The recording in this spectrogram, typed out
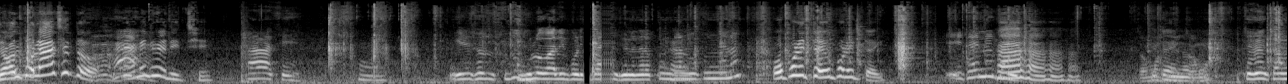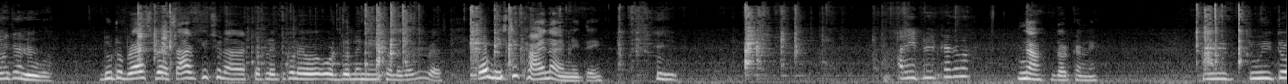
জল তোলা আছে তো? আমি ধুয়ে দিচ্ছি। হ্যাঁ আছে। শুধু শুধু ধুলোবালি পড়ে যাচ্ছে কোনটা নতুন ওপরেরটাই ওপরেরটাই এটাই নতুন হ্যাঁ হ্যাঁ হ্যাঁ হ্যাঁ। চামচ এটাই হ্যাঁ চামচও নেব। দুটো ব্রাশ ব্যাস আর কিছু না একটা প্লেট করে ও- ওর জন্য নিয়ে চলে যাবি ব্যাস। ও মিষ্টি খায় না এমনিতেই। আর এই প্লেটটা দেবো? না দরকার নেই। তুই তুই তো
